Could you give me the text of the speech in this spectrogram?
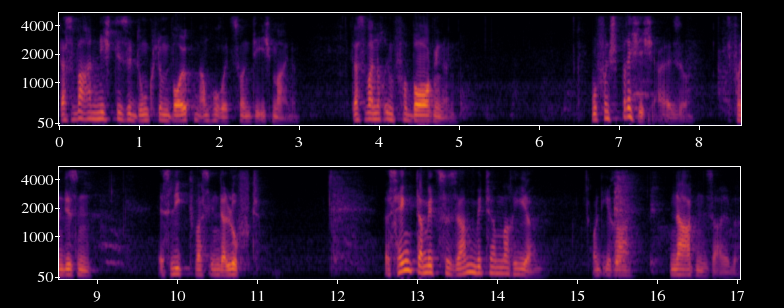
Das waren nicht diese dunklen Wolken am Horizont, die ich meine. Das war noch im Verborgenen. Wovon spreche ich also? Von diesem, es liegt was in der Luft. Das hängt damit zusammen mit der Maria und ihrer Nadensalbe.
